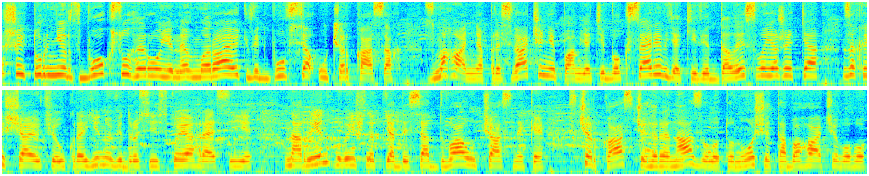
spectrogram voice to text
Перший турнір з боксу Герої не вмирають відбувся у Черкасах. Змагання присвячені пам'яті боксерів, які віддали своє життя, захищаючи Україну від російської агресії. На ринг вийшли 52 учасники з Черкас, Чигирина, Золотоноші та Багачевого,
